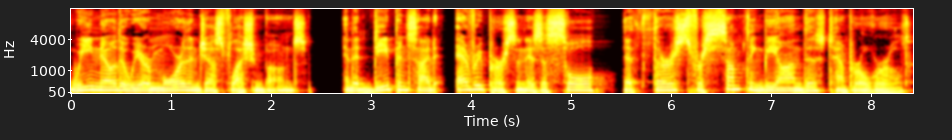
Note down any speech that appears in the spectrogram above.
we know that we are more than just flesh and bones, and that deep inside every person is a soul that thirsts for something beyond this temporal world.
